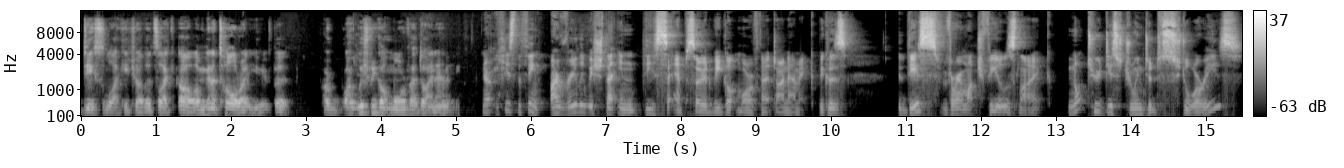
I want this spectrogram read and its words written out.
dislike each other. It's like, oh, I'm going to tolerate you, but I, I wish we got more of that dynamic. No, here's the thing. I really wish that in this episode we got more of that dynamic because this very much feels like not two disjointed stories,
